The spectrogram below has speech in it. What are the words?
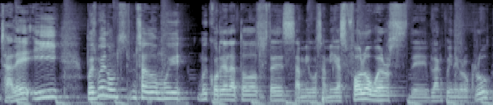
¿Sale? Y pues bueno, un, saludo muy, muy cordial a todos ustedes, amigos, amigas, followers de Blanco y Negro Crew.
